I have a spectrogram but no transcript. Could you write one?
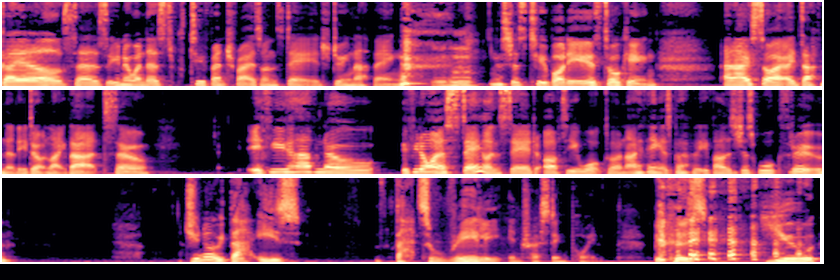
Gael says, you know, when there's two French fries on stage doing nothing, mm-hmm. it's just two bodies talking, and I saw I definitely don't like that. So if you have no, if you don't want to stay on stage after you walked on, I think it's perfectly valid to just walk through. Do you know that is that's a really interesting point because you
